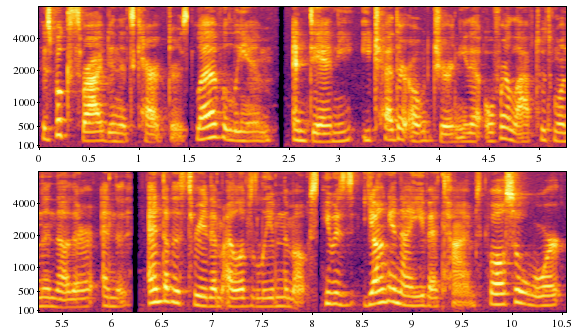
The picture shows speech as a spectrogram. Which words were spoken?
This book thrived in its characters. Lev, Liam, and Danny each had their own journey that overlapped with one another, and the end of the three of them, I loved Liam the most. He was young and naive at times, but also wore,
